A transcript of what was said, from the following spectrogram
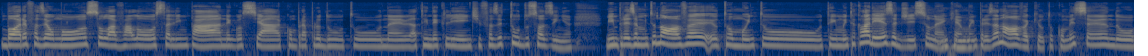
bora fazer almoço, lavar louça, limpar, negociar, comprar produto, né, atender cliente, fazer tudo sozinha. Minha empresa é muito nova, eu tô muito. tenho muita clareza disso, né? Uhum. Que é uma empresa nova, que eu tô começando.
